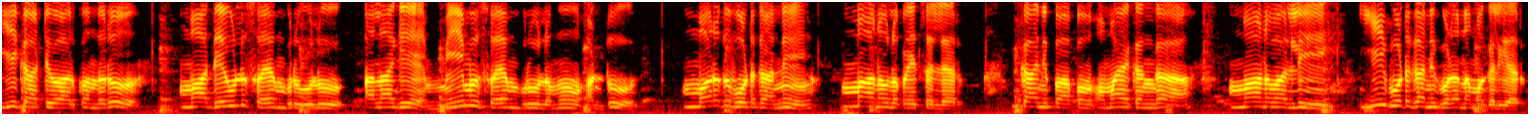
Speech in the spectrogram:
ఈ కాటి వారు కొందరు మా దేవుళ్ళు స్వయంభృవులు అలాగే మేము స్వయంభృవులము అంటూ మరొక బూటకాన్ని మానవులపై చల్లారు. కాని పాపం అమాయకంగా మానవాళి ఈ బూటకాన్ని కూడా నమ్మగలిగారు.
